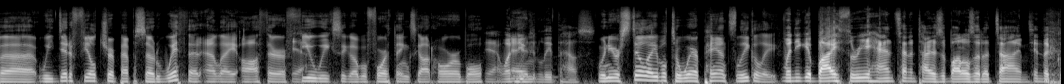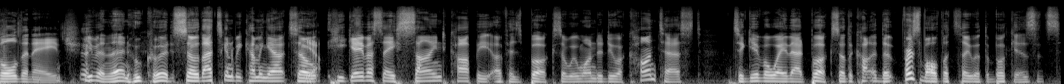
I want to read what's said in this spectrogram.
uh we did a field trip episode with an LA author a Yeah. few weeks ago before things got horrible. Yeah, when you could leave the house. when you were still able to wear pants legally. When you could buy three hand sanitizer bottles at a time in the golden age. Even then, who could? So that's going to be coming out. So Yeah. he gave us a signed copy of his book. So we wanted to do a contest to give away that book. So the, the first of all, let's tell you what the book is. It's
